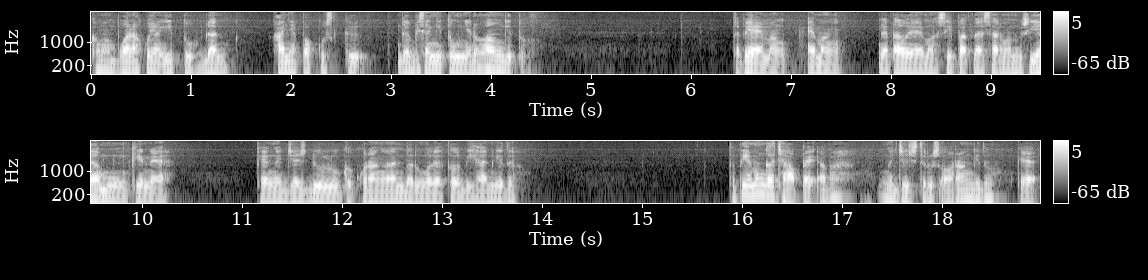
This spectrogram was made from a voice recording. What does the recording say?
kemampuan aku yang itu dan hanya fokus ke nggak bisa ngitungnya doang gitu? Tapi ya emang emang nggak tahu ya emang sifat dasar manusia mungkin ya. Kayak ngejudge dulu kekurangan baru ngeliat kelebihan gitu. Tapi emang nggak capek apa ngejudge terus orang gitu. Kayak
